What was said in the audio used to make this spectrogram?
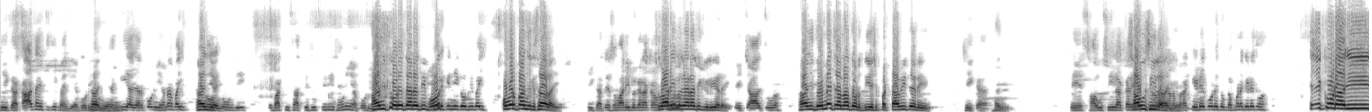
ਠੀਕ ਆ 61 ਇੰਚ ਦੀ ਪੈਂਦੀ ਆ ਘੋੜੀ। ਚੰਗੀ ਆ ਯਾਰ ਘੋੜੀ ਹਨਾ ਬਾਈ? ਹਾਂਜੀ ਹਾਂਜੀ। ਤੇ ਬਾਕੀ ਸਾਤੀ ਸੂਤੀ ਦੀ ਸੋਹਣੀ ਆ ਘੋੜੀ। ਹਾਂਜੀ ਤੋਰੇ ਤਾਰੇ ਦੀ ਬਹੁਤ। ਕਿੰਨੀ ਹੋਗੀ ਬਾਈ? ਉਮਰ 5 ਸਾਲ ਹੈ ਜੀ। ਠੀਕ ਆ ਤੇ ਸਵਾਰੀ ਵਗੈਰਾ ਕਰਾਉਂਦੇ ਸਵਾਰੀ ਹੋ? ਵਗੈਰਾ ਦੀ ਕਲੀਅਰ ਹੈ ਜੀ। ਤੇ ਚਾਲ ਚੂਲ ਹਾਂਜੀ ਦੋਨੇ ਚਾਲਾਂ ਤੁਰਦੀ ਹੈ ਛਪੱਟਾ ਵੀ ਤੇ ਰੇ ਠੀਕ ਆ ਹਾਂਜੀ ਤੇ ਸਾਊ ਸੀਲਾ ਕਰੇ ਸਾਊ ਸੀਲ ਆ ਜੀ। ਆ। ਕਿਹੜੇ ਘੋੜੇ ਤੋਂ ਗੱਬਣ ਕਿਹੜੇ ਤੋਂ ਆ? ਇਹ ਘੋੜਾ ਜੀ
